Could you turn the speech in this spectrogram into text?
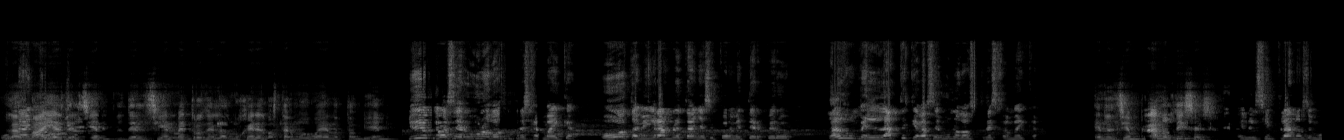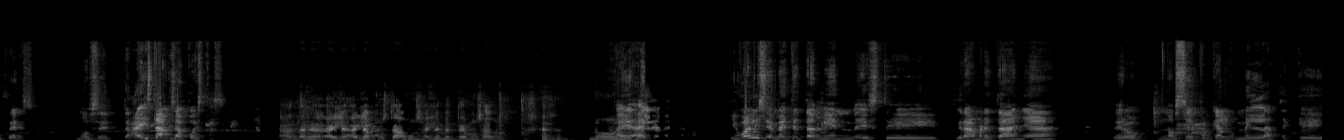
un Las año- vallas del 100, del 100 metros de las mujeres va a estar muy bueno también. Yo digo que va a ser 1, 2 o 3 Jamaica. O también Gran Bretaña se puede meter, pero algo me late que va a ser 1, 2, 3 Jamaica. En el 100 planos, dices. En el 100 planos de mujeres. No sé, ahí están mis apuestas. Ándale, ahí, le- ahí le apostamos, ahí le metemos algo. No, Ahí- ahí le metemos. Igual y se mete también este Gran Bretaña, pero no sé, porque algo me late que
